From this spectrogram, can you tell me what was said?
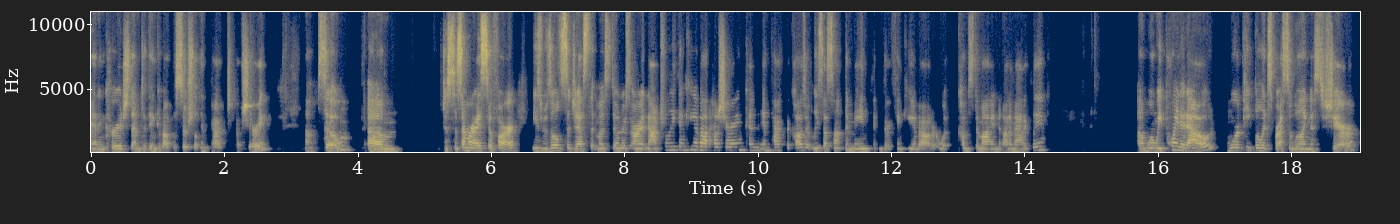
and encourage them to think about the social impact of sharing. Um, so um, just to summarize so far, these results suggest that most donors aren't naturally thinking about how sharing can impact the cause, or at least that's not the main thing they're thinking about or what comes to mind automatically. Um, when we point it out, more people express a willingness to share.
